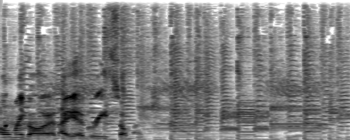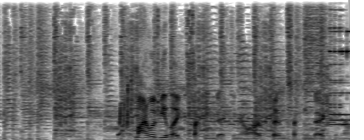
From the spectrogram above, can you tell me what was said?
Oh my god, I agree so much. Mine would be like sucking dick, you know. I've been sucking dick, you know.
